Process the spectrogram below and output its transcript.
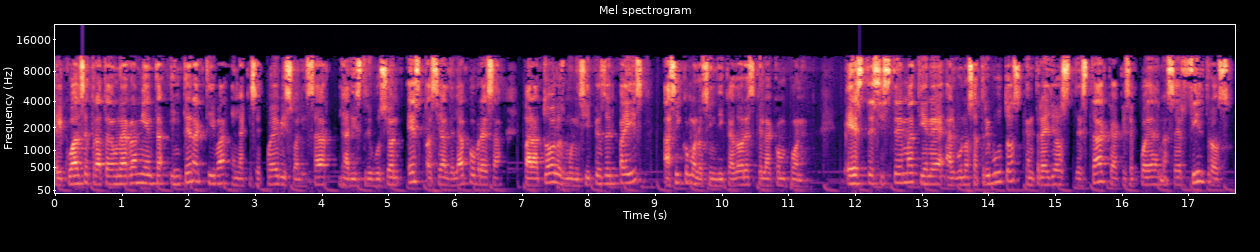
el cual se trata de una herramienta interactiva en la que se puede visualizar la distribución espacial de la pobreza para todos los municipios del país, así como los indicadores que la componen. Este sistema tiene algunos atributos, entre ellos destaca que se pueden hacer filtros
